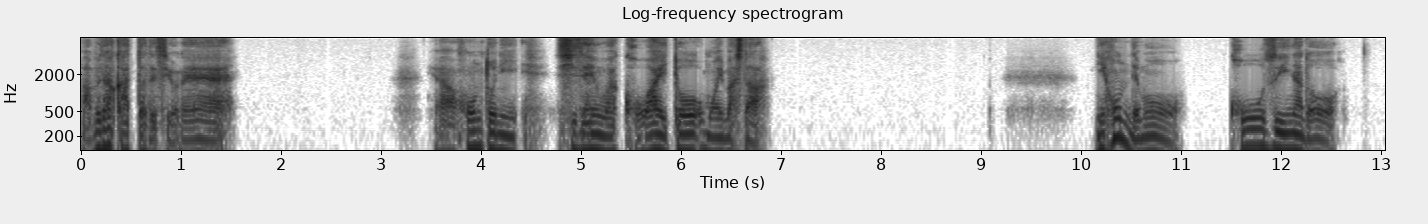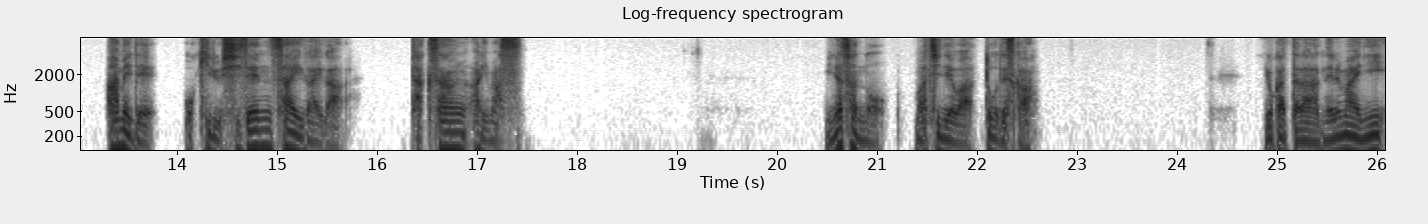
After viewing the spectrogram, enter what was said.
危なかったですよね。いや、本当に自然は怖いと思いました。日本でも洪水など雨で起きる自然災害がたくさんあります。皆さんの街ではどうですか？よかったら寝る前に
